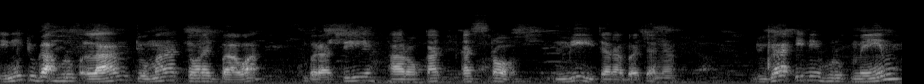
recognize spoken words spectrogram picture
Ini juga huruf lam, cuma coret bawah, berarti harokat kasro. Li cara bacanya. Juga ini huruf mim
